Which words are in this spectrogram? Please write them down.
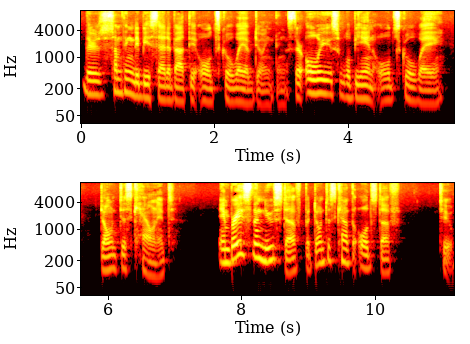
There's something to be said about the old school way of doing things. There always will be an old school way. Don't discount it. Embrace the new stuff, but don't discount the old stuff too.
